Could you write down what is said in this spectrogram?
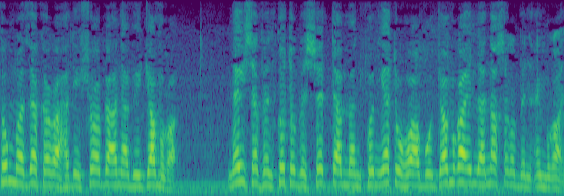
ثم ذكر حديث شعبة عن أبي جمرة. ليس في الكتب الستة من كنيته أبو جمرة إلا نصر بن عمران.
